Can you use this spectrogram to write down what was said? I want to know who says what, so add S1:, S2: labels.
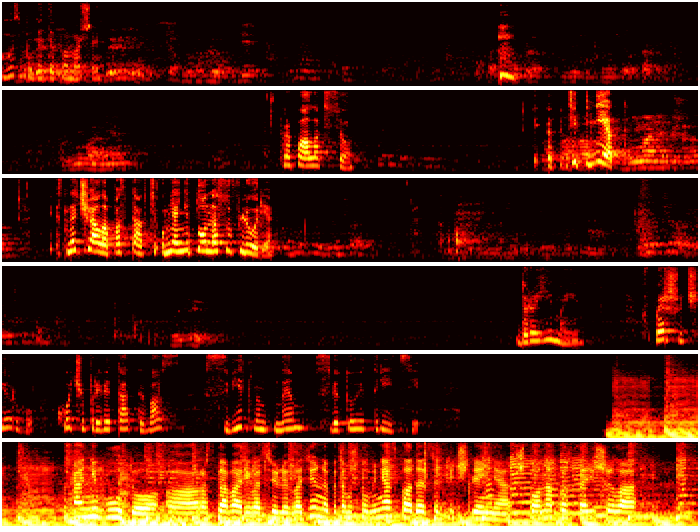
S1: Господи, допоможи. Пропало все. Нет,
S2: Внимание,
S1: сначала поставьте. У меня не то на суфлере. Дорогі мої, в першу чергу хочу привітати вас з світлим днем Святої Трійці.
S3: Я не буду э, разговаривать с Юлией Владимировной, потому что у меня складывается впечатление, что она просто решила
